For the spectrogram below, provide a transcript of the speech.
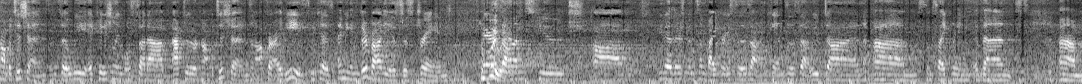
competitions, and so we occasionally will set up after their competitions and offer IVs because I mean their body is just drained. Completely. Marathon's huge. Um, you know, there's been some bike races out in Kansas that we've done, um, some cycling events. Um,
